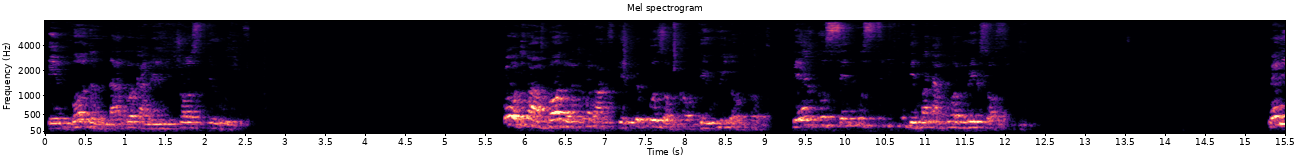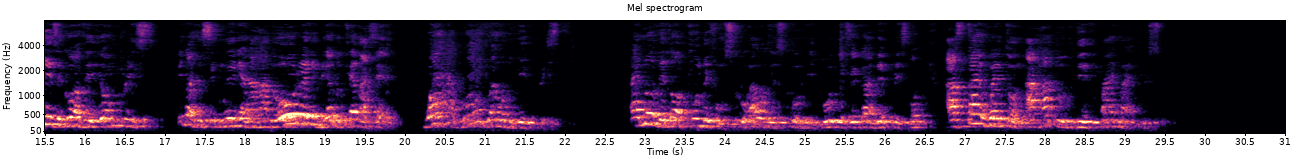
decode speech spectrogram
a burden that God can entrust you with. When we talk about burden, we're talking about the purpose of God, the will of God. They are those simple, simple demand that God makes of you. Many years ago, as a young priest, even as a seminarian, I had already begun to tell myself, why, why do I want to be a priest? I know the Lord pulled me from school. I was in school. He pulled me, said, go and be a priest. But as time went on, I had to define my priesthood.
